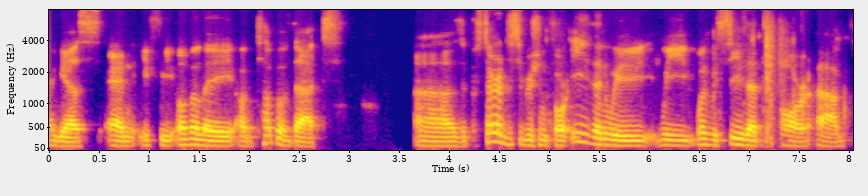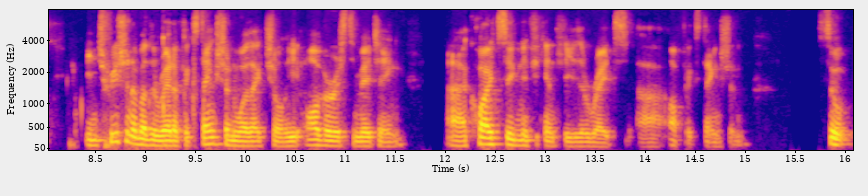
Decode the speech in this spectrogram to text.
I guess. And if we overlay on top of that uh, the posterior distribution for E, then we we what we see that our um, intuition about the rate of extinction was actually overestimating uh, quite significantly the rate uh, of extinction. So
